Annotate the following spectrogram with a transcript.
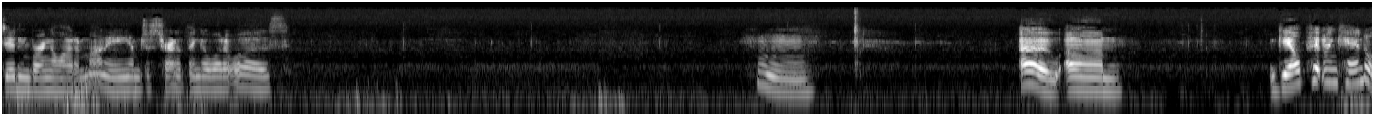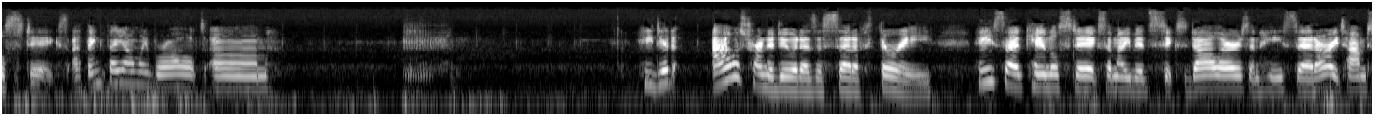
didn't bring a lot of money. I'm just trying to think of what it was. Hmm. Oh, um, Gail Pittman candlesticks. I think they only brought, um, he did, I was trying to do it as a set of three. He said candlesticks, somebody bid $6, and he said, all right, times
